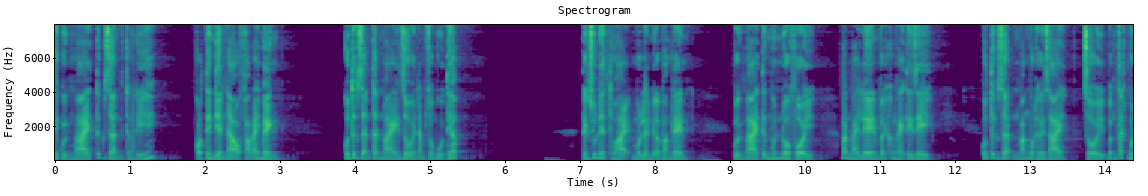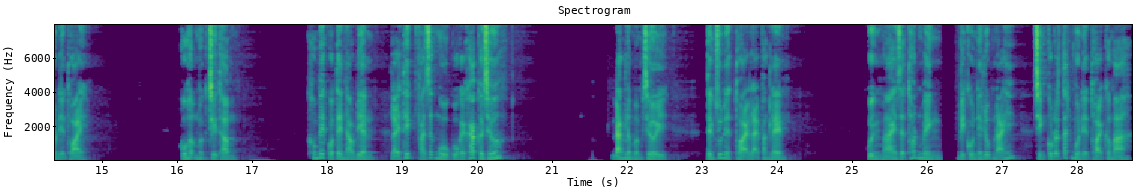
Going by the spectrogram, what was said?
thì Quỳnh Mai tức giận thầm nghĩ, có tên điên nào phá máy mình. Cô tức giận tắt máy rồi nằm xuống ngủ tiếp. Tiếng chuông điện thoại một lần nữa vang lên. Quỳnh Mai tức muốn nổ phổi, bắt máy lên vẫn không nghe thấy gì. Cô tức giận mắng một hơi dài rồi bấm tắt nguồn điện thoại. Cô hậm hực chửi thầm. Không biết có tên nào điên lại thích phá giấc ngủ của người khác cơ chứ. Đang lầm bầm chửi, tiếng chuông điện thoại lại vang lên. Quỳnh Mai giật thoát mình vì cô nhớ lúc nãy chính cô đã tắt nguồn điện thoại cơ mà.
